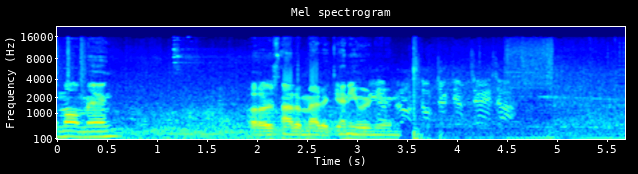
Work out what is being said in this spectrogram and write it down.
Come on, man. Oh, there's not a medic anywhere near me. Lost objective Caesar.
